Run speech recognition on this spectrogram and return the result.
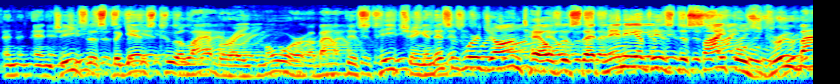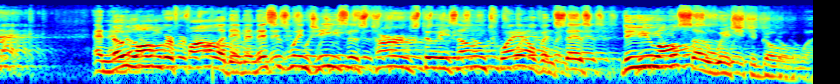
And, and Jesus begins to elaborate more about this teaching. And this is where John tells us that many of his disciples drew back and no longer followed him. And this is when Jesus turns to his own twelve and says, Do you also wish to go away?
